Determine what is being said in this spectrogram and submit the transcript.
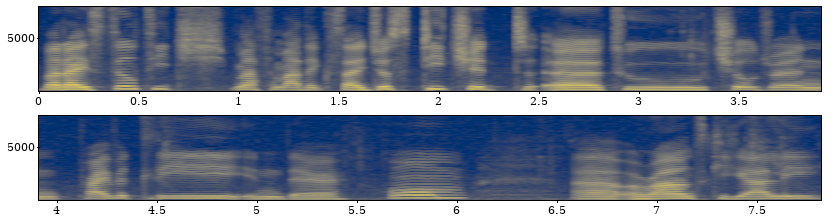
but I still teach mathematics. I just teach it uh, to children privately in their home uh, around Kigali.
